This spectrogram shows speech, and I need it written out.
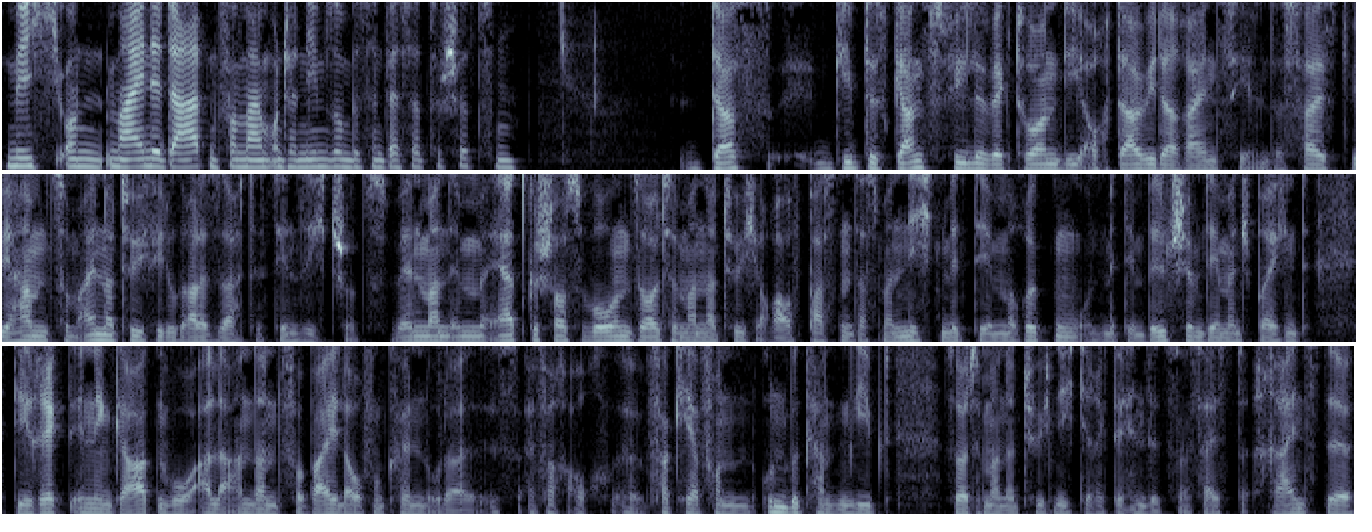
mich und meine Daten von meinem Unternehmen so ein bisschen besser zu schützen? Das gibt es ganz viele Vektoren, die auch da wieder reinzählen. Das heißt, wir haben zum einen natürlich, wie du gerade sagtest, den Sichtschutz. Wenn man im Erdgeschoss wohnt, sollte man natürlich auch aufpassen, dass man nicht mit dem Rücken und mit dem Bildschirm dementsprechend direkt in den Garten, wo alle anderen vorbeilaufen können oder es einfach auch äh, Verkehr von Unbekannten gibt, sollte man natürlich nicht direkt dahin sitzen. Das heißt, reinste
